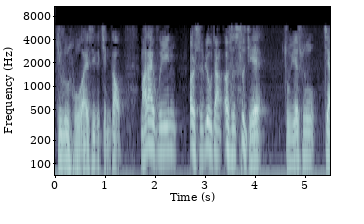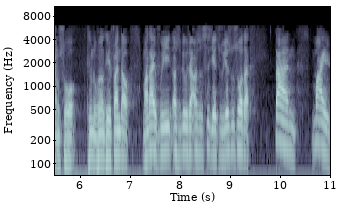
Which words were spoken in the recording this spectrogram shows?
基督徒还是一个警告。马太福音二十六章二十四节，主耶稣这样说，听众朋友可以翻到马太福音二十六章二十四节，主耶稣说的：“但卖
